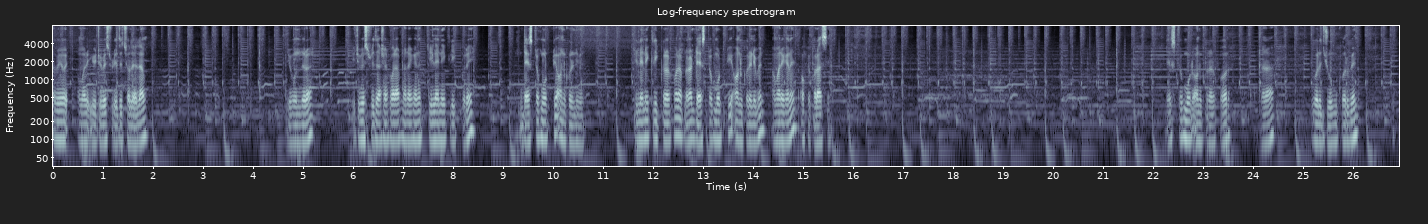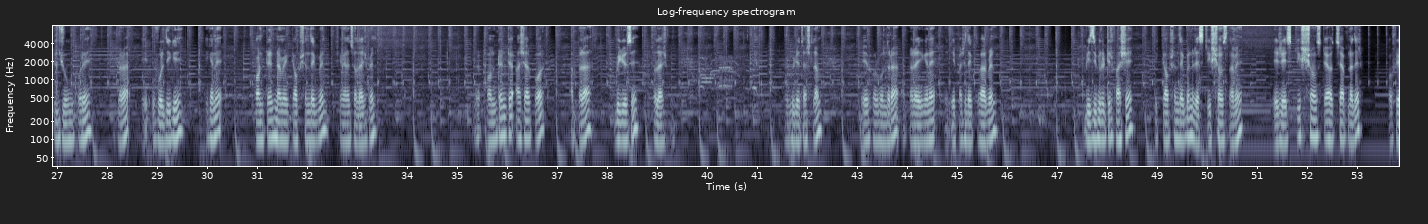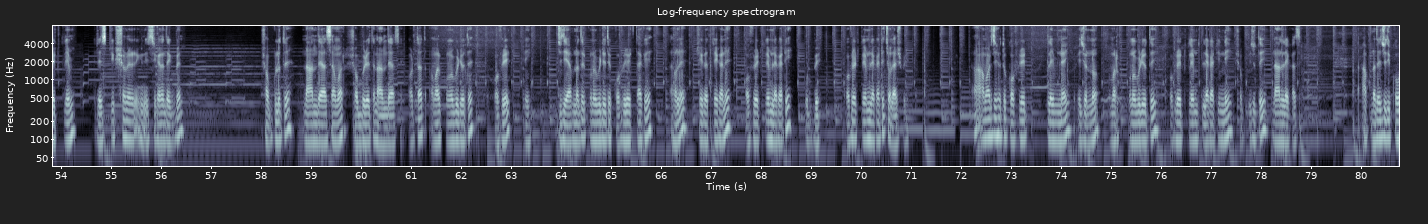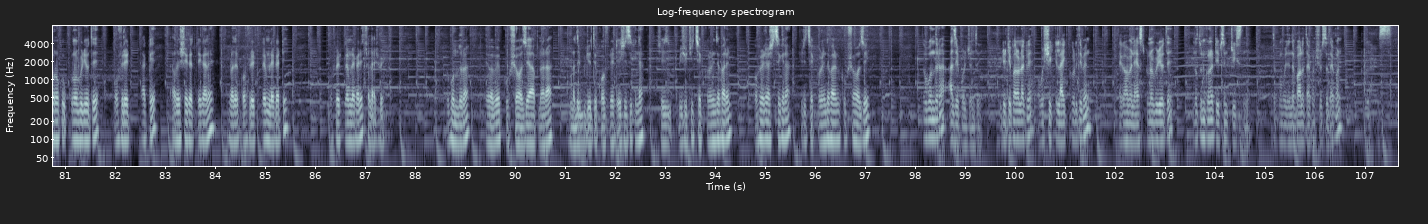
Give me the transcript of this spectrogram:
আমি আমার ইউটিউব স্টুডিওতে চলে এলাম। যে বন্ধুরা ইউটিউব স্টুডিওতে আসার পর আপনারা এখানে থ্রি লাইনে ক্লিক করে ডেস্কটপ মোডটি অন করে নেবেন। লাইনে ক্লিক করার পর আপনারা ডেস্কটপ মোডটি অন করে নেবেন। আমার এখানে ওকে করা আছে। ডেস্কটপ মোড অন করার পর আপনারা উপরে জুম করবেন। একটু জুম করে আপনারা এই উপর দিকে এখানে কন্টেন্ট নামে একটি অপশন দেখবেন, সেখানে চলে আসবেন। কন্টেন্টে আসার পর আপনারা ভিডিওসে চলে আসবেন। ভিডিওতে আসলাম। এরপর বন্ধুরা, আপনারা এখানে এই পাশে দেখতে পারবেন। ভিজিবিলিটির পাশে একটি অপশন দেখবেন রেস্ট্রিকশনস নামে। এই রেস্ট্রিকশনসটা হচ্ছে আপনাদের কপিরাইট ক্লেম রেস্ট্রিকশনের সেখানে দেখবেন, সবগুলোতে নান দেওয়া আছে আমার, সব ভিডিওতে নান দেওয়া আছে। অর্থাৎ আমার কোনো ভিডিওতে কপিরাইট নেই। যদি আপনাদের কোনো ভিডিওতে কপিরাইট থাকে, তাহলে সেক্ষেত্রে এখানে কপিরাইট ক্লেম লেখাটি উঠবে। কপিরাইট ক্লেম লেখাটি চলে আসবে। আমার যেহেতু কপিরাইট ক্লেম নেই এই জন্য আমার কোনো ভিডিওতেই কপিরাইট ক্লেম লেখাটি নেই সব কিছুতেই নান লেখা আছে। আপনাদের যদি কোনো কোনো ভিডিওতে কপিরাইট থাকে, তাহলে সেক্ষেত্রে এখানে আপনাদের কপিরাইট ক্লেম লেখাটি কপিরাইট ক্লেম লেখাটি চলে আসবে। বন্ধুরা, এভাবে খুব সহজে আপনারা আপনাদের ভিডিওতে কপিরাইট এসেছে কিনা, সেই বিষয়টি চেক করে নিতে পারেন। কপিরাইট আসছে কিনা, সেটি চেক করে নিতে পারেন খুব সহজেই। তো বন্ধুরা, আজ এ পর্যন্তই। ভিডিওটি ভালো লাগলে অবশ্যই একটি লাইক করে দিবেন। দেখা হবে নেক্সট কোনো ভিডিওতে নতুন কোনো টিপস অ্যান্ড ট্রিক্স নিয়ে। তখন পর্যন্ত ভালো থাকুন, সুস্থ থাকুন। আল্লাহ হাফিজ।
